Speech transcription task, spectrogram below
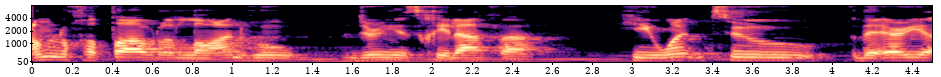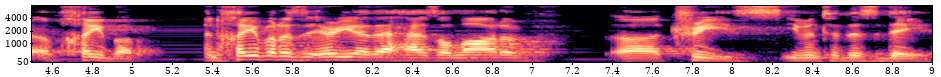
Umar al-Khattab anhu, during his khilafah, he went to the area of Khaybar. And Khaybar is an area that has a lot of uh, trees, even to this day.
